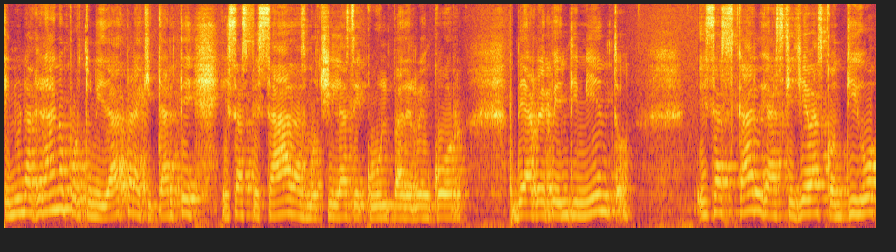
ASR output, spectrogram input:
en una gran oportunidad para quitarte esas pesadas mochilas de culpa, de rencor, de arrepentimiento, esas cargas que llevas contigo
